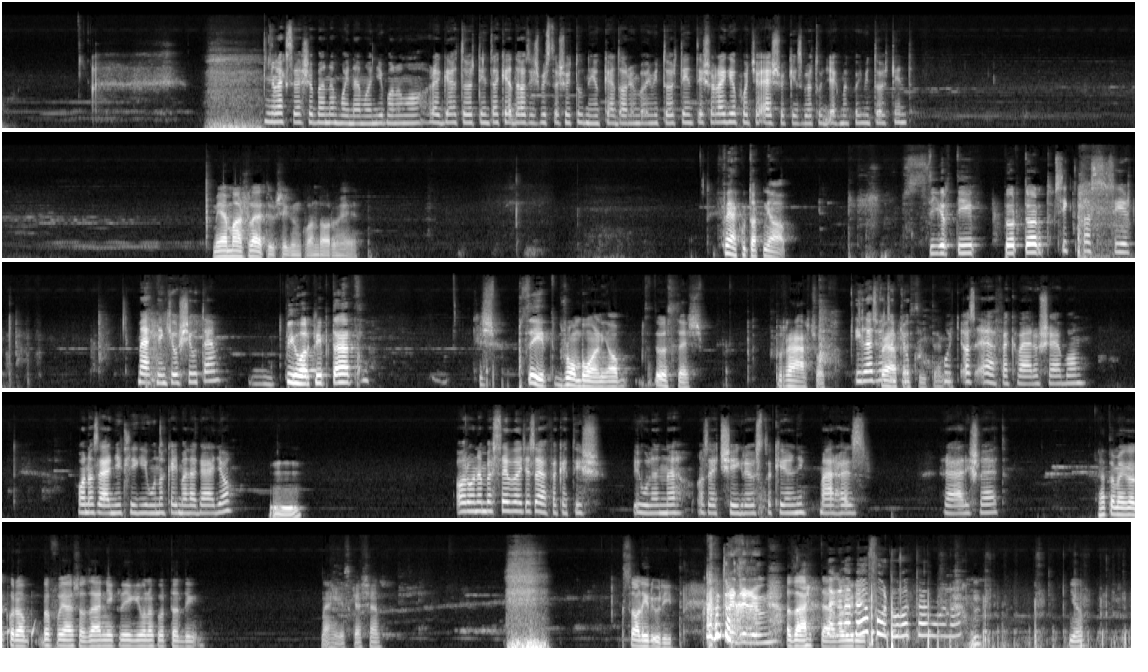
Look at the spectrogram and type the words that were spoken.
A legszívesebben nem hagynám annyiban a reggel történteket, de az is biztos, hogy tudniuk kell Darwinben, hogy mi történt, és a legjobb, hogyha első kézből tudják meg, hogy mi történt. Milyen más lehetőségünk van Darwin helyett? Felkutatni a szírti börtönt, Szikla, szírt. Mehetnénk Yoshi után. viharkriptát, és szétrombolni az összes rácsot. Illetve tudjuk, hogy az elfek városában van az Árnyék Légiónak egy meleg ágya. Mhm. Arról nem beszélve, hogy az elfeket is jó lenne az egységre ösztökélni, már ha ez reális lehet. Hát amíg akkor a befolyás az árnyék légiónak ott addig nehézkesen. Szalir ürít. Az ágytában Legalább ürít. elfordulhattál volna. Ja.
